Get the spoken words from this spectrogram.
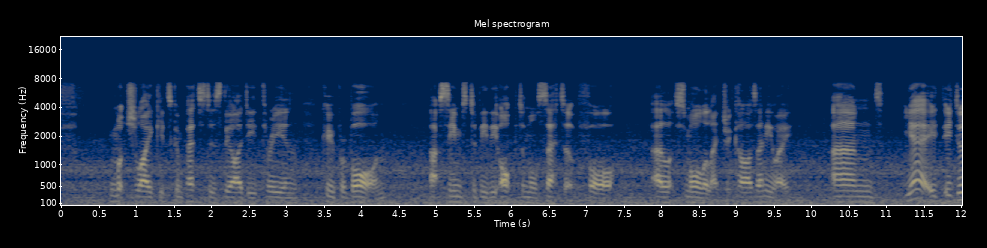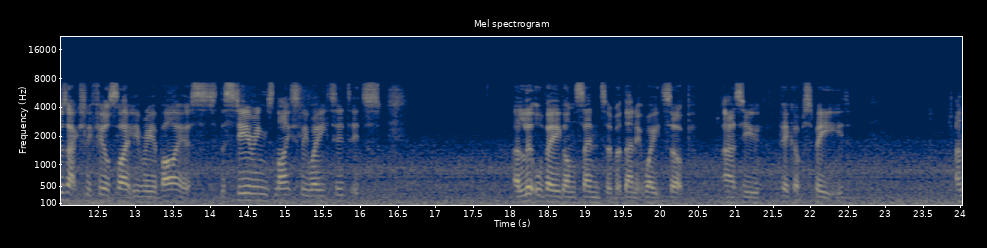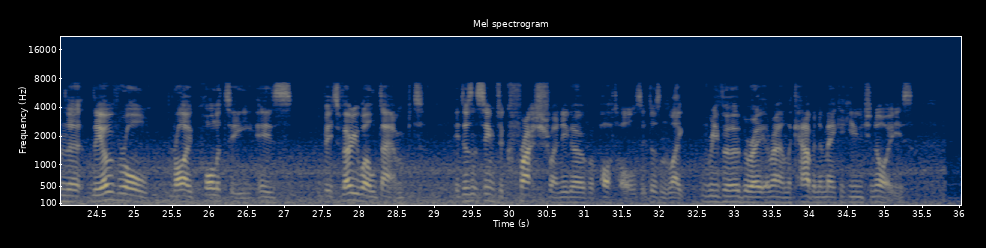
much like its competitors, the ID3 and Cupra Born. That seems to be the optimal setup for small electric cars, anyway. And yeah, it, it does actually feel slightly rear biased. The steering's nicely weighted. It's a little vague on centre, but then it weights up as you pick up speed. And the, the overall ride quality is it's very well damped. It doesn't seem to crash when you go over potholes. It doesn't like reverberate around the cabin and make a huge noise.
